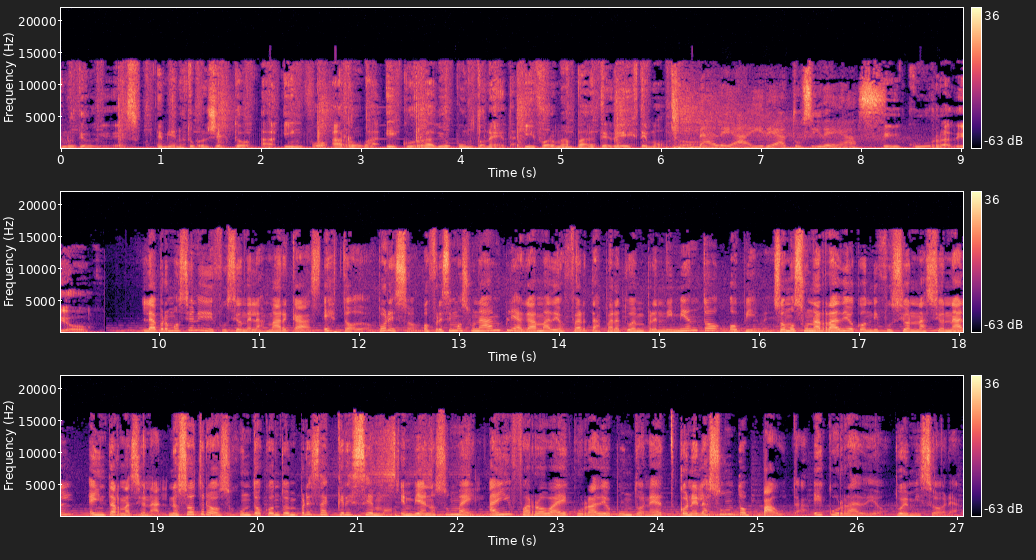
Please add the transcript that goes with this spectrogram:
No te olvides, envíanos tu proyecto a info.ecuradio.net y forma parte de este mundo. Dale aire a tus ideas. EQ Radio. La promoción y difusión de las marcas es todo. Por eso, ofrecemos una amplia gama de ofertas para tu emprendimiento o pyme. Somos una radio con difusión nacional e internacional. Nosotros, junto con tu empresa, crecemos. Envíanos un mail a info.ecuradio.net con el asunto Pauta. Ecuradio, tu emisora.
